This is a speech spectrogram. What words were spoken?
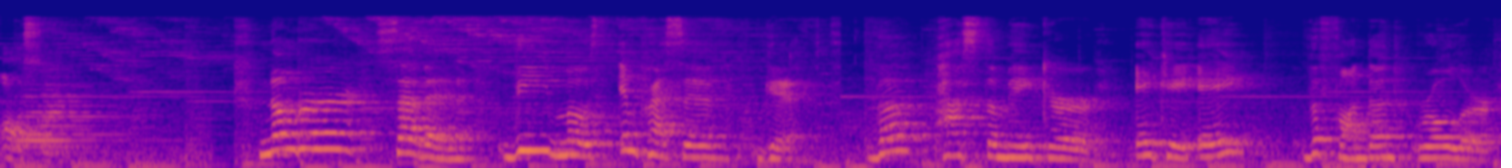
awesome. Number seven, the most impressive gift the pasta maker, AKA the fondant roller.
